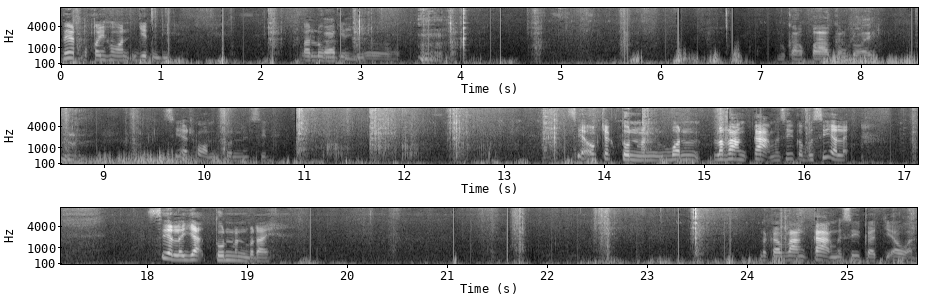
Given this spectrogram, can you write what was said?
แดดบ่ค่อยร้อนเย็นดีปลาลมเย็นดีเอออยู่กลางป่ากลางดอยเสียถอมต้นนี่สิเสียออกจากต้นมันบนระหว่างกลางนี่สิก็บ่เสียแหละเสียระยะต้นมันบ่ได้แล้วก็วางกลางนี่สิก็จะเอาอัน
